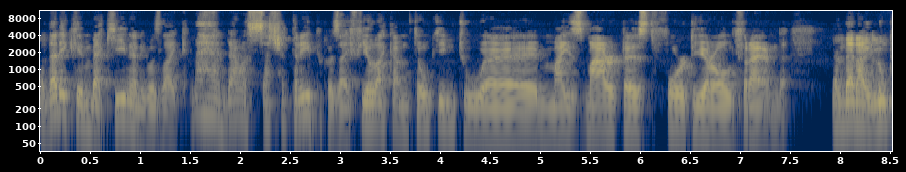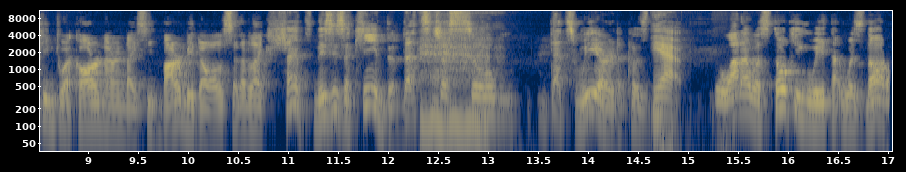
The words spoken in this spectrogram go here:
And then he came back in and he was like, Man, that was such a trip because I feel like I'm talking to uh, my smartest 40 year old friend. And then I look into a corner and I see Barbie dolls, and I'm like, shit, this is a kid. That's just so, that's weird because yeah. what I was talking with was not,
